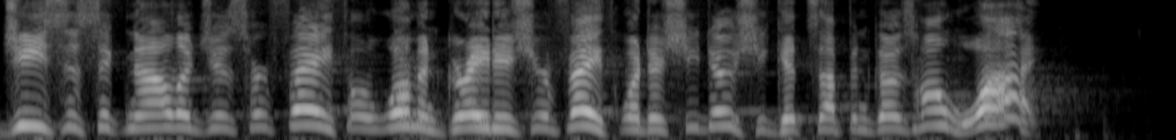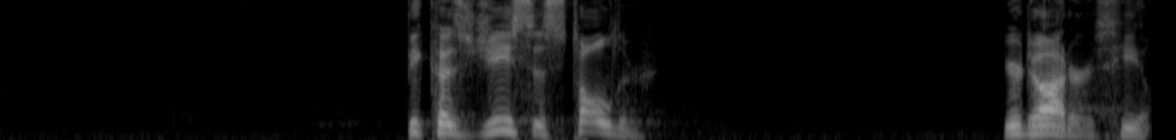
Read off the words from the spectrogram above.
Jesus acknowledges her faith. Oh, woman, great is your faith. What does she do? She gets up and goes home. Why? Because Jesus told her, Your daughter is healed.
